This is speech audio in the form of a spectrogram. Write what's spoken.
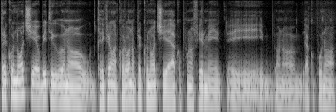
preko noći je u biti ono kad je krenula korona preko noći je jako puno firmi i, i ono jako puno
